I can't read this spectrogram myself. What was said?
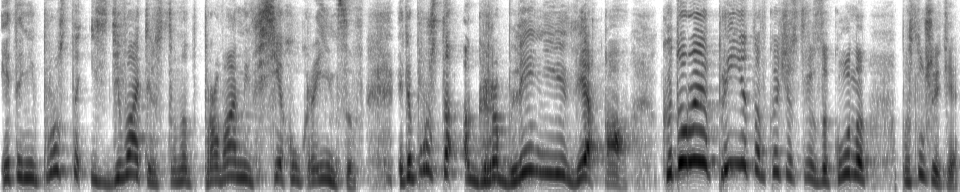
это не просто издевательство над правами всех украинцев, это просто ограбление века, которое принято в качестве закона. Послушайте,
